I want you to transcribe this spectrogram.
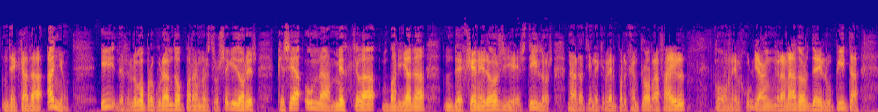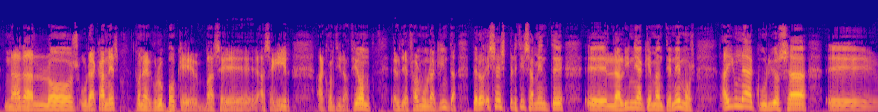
de cada año y, desde luego, procurando para nuestros seguidores que sea una mezcla variada de géneros y estilos. Nada tiene que ver, por ejemplo, Rafael con el Julián Granados de Lupita, nada los huracanes con el grupo que va a, seguir a continuación, el de Fórmula Quinta. Pero esa es precisamente eh, la línea que mantenemos. Hay una curiosa, eh,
